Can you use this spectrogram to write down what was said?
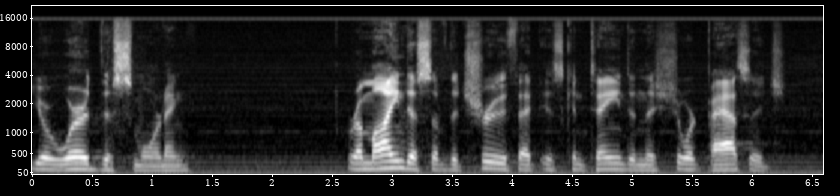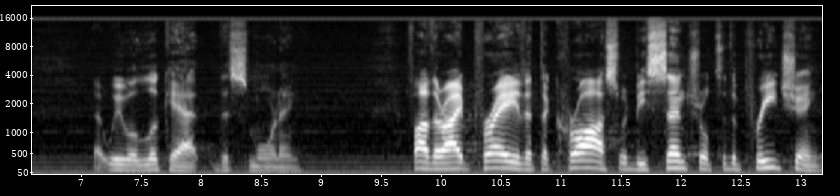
your word this morning. Remind us of the truth that is contained in this short passage that we will look at this morning. Father, I pray that the cross would be central to the preaching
